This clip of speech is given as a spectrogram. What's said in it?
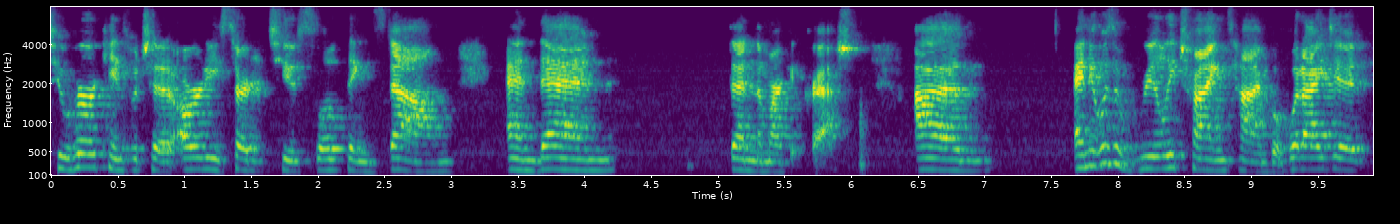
two hurricanes, which had already started to slow things down, and then then the market crashed. Um, and it was a really trying time. But what I did,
